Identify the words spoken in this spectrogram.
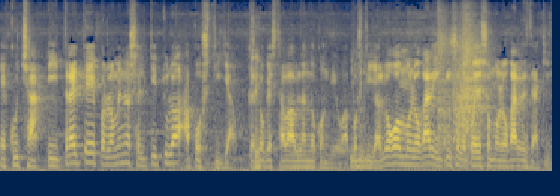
Escucha, y tráete por lo menos el título apostillado, que es lo que estaba hablando con Diego. Apostillado. Luego homologar, incluso lo puedes homologar desde aquí,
